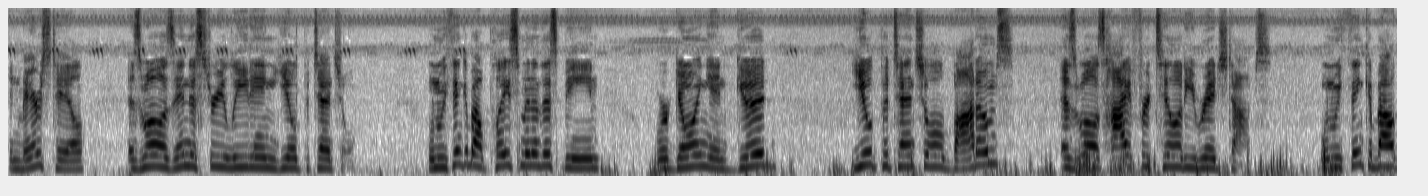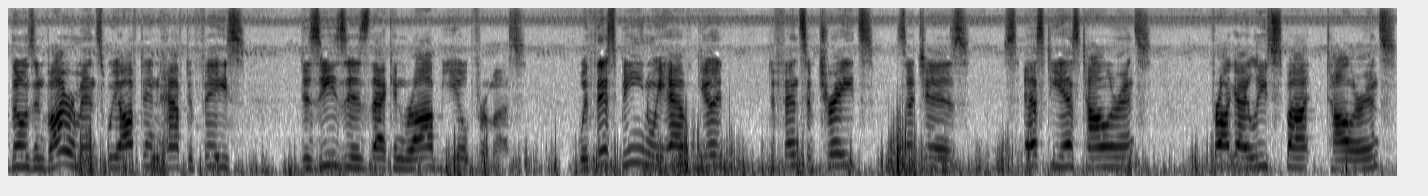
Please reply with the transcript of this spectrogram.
and mare's tail, as well as industry-leading yield potential. When we think about placement of this bean, we're going in good yield potential bottoms as well as high fertility ridge tops. When we think about those environments, we often have to face diseases that can rob yield from us. With this bean, we have good defensive traits such as SDS tolerance, frog eye leaf spot tolerance,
